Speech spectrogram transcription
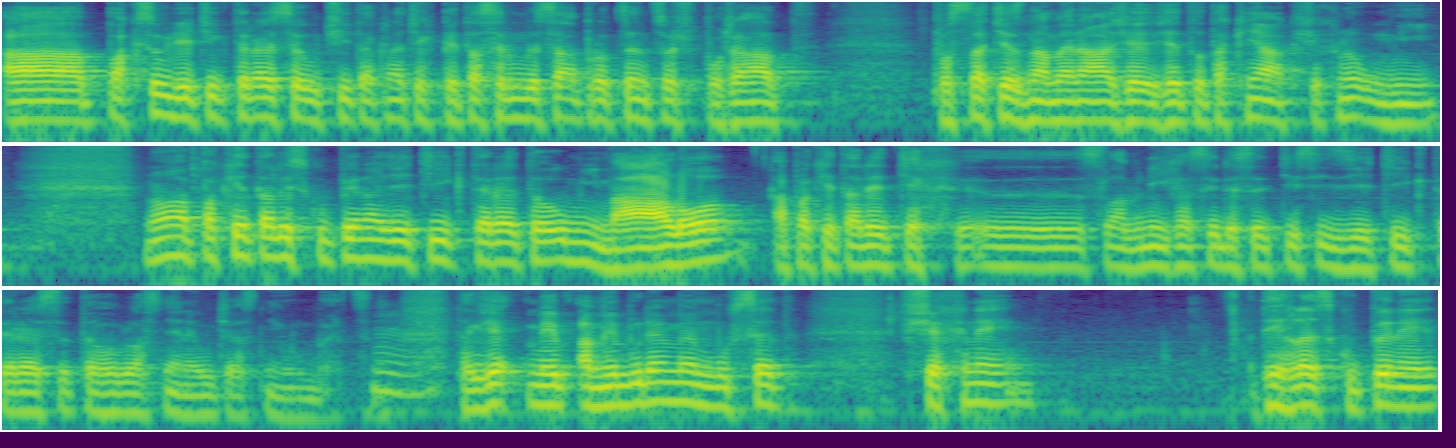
A pak jsou děti, které se učí tak na těch 75%, což pořád v podstatě znamená, že, že to tak nějak všechno umí. No a pak je tady skupina dětí, které to umí málo a pak je tady těch e, slavných asi 10 tisíc dětí, které se toho vlastně neúčastní vůbec. Hmm. Takže my, a my budeme muset všechny tyhle skupiny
